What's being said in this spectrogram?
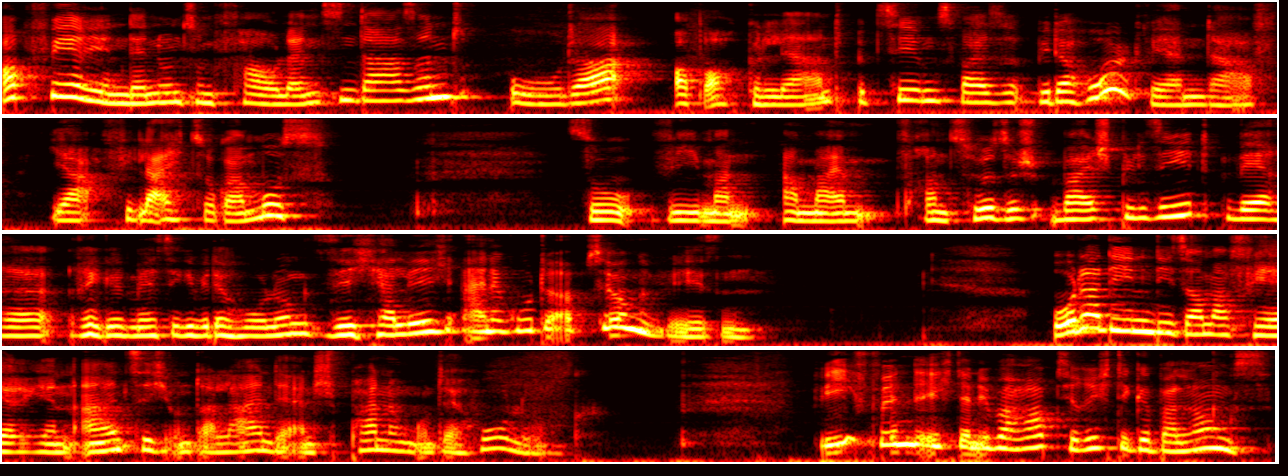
ob Ferien denn nun zum Faulenzen da sind oder ob auch gelernt bzw. wiederholt werden darf. Ja, vielleicht sogar muss. So wie man an meinem Französisch-Beispiel sieht, wäre regelmäßige Wiederholung sicherlich eine gute Option gewesen. Oder dienen die Sommerferien einzig und allein der Entspannung und Erholung? Wie finde ich denn überhaupt die richtige Balance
